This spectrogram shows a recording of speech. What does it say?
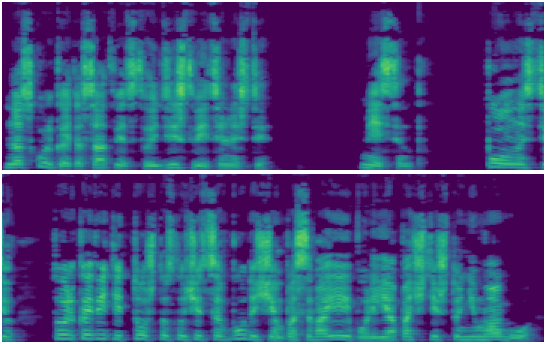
насколько это соответствует действительности? Мессинг. Полностью. Только видеть то, что случится в будущем, по своей воле я почти что не могу.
